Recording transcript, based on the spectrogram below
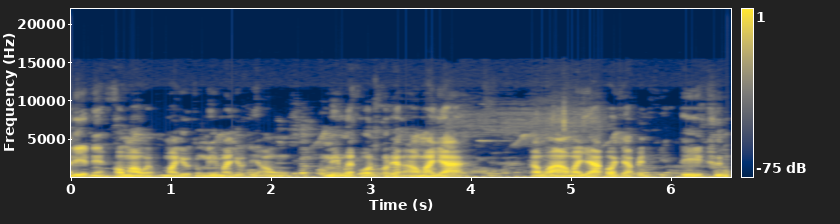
อดีตเนี่ยก็มามาอยู่ตรงนี้มาอยู่ที่เอา ตรงนี้เมื่อก่อนเขาเรียกเอาวมายาคำว่าเอาวมายาก็จะเป็นที่ขึ้น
